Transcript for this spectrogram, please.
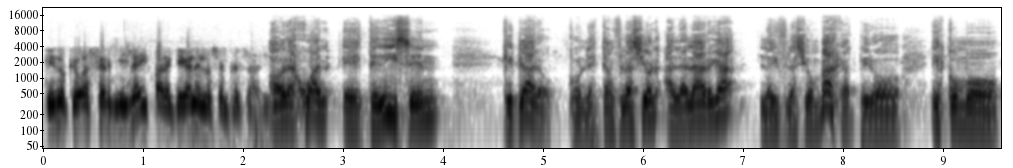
que es lo que va a hacer mi ley para que ganen los empresarios. Ahora, Juan, eh, te dicen que, claro, con esta inflación, a la larga, la inflación baja, pero es como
